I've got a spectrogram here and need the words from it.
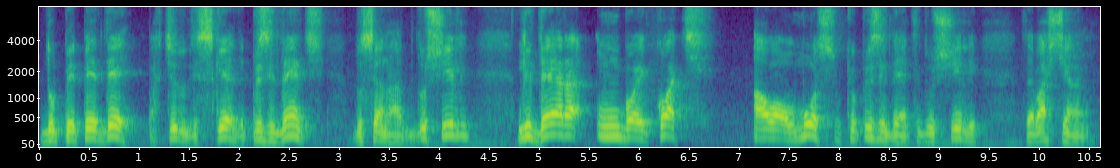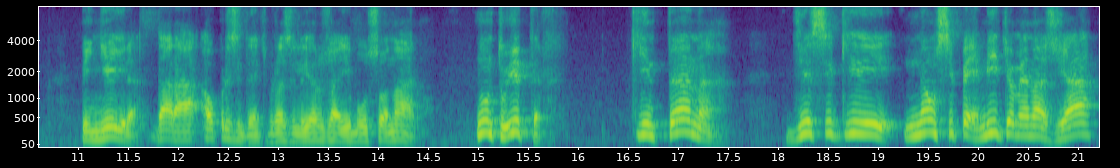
do PPD, partido de esquerda, presidente do Senado do Chile, lidera um boicote ao almoço que o presidente do Chile, Sebastião Pinheira, dará ao presidente brasileiro Jair Bolsonaro. Num Twitter, Quintana disse que não se permite homenagear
